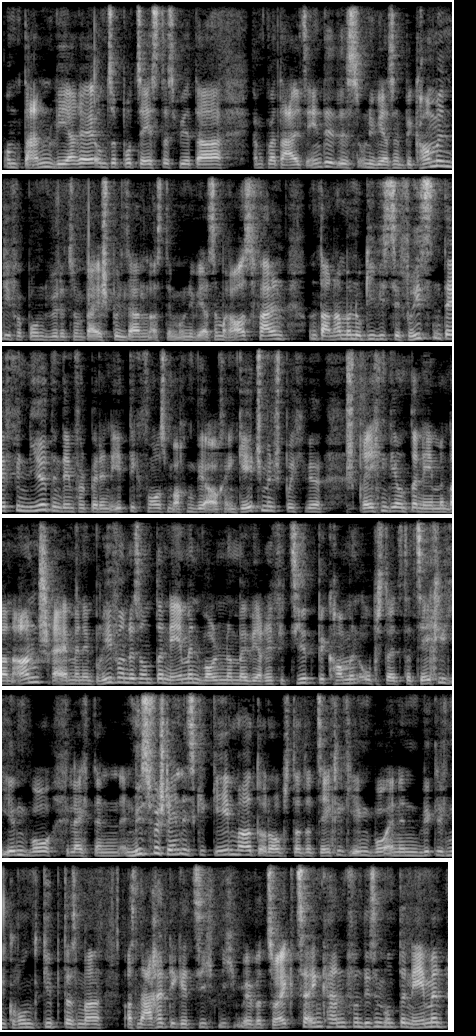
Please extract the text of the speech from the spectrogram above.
und dann wäre unser Prozess, dass wir da am Quartalsende das Universum bekommen, die Verbund würde zum Beispiel dann aus dem Universum rausfallen und dann haben wir nur gewisse Fristen definiert, in dem Fall bei den Ethikfonds machen wir auch Engagement, sprich wir sprechen die Unternehmen dann an, schreiben einen Brief an das Unternehmen, wollen einmal verifiziert bekommen, ob es da jetzt tatsächlich irgendwo vielleicht ein, ein Missverständnis gegeben hat oder ob es da tatsächlich irgendwo einen wirklichen Grund gibt, dass man aus nachhaltiger Sicht nicht mehr überzeugt sein kann von diesem Unternehmen.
